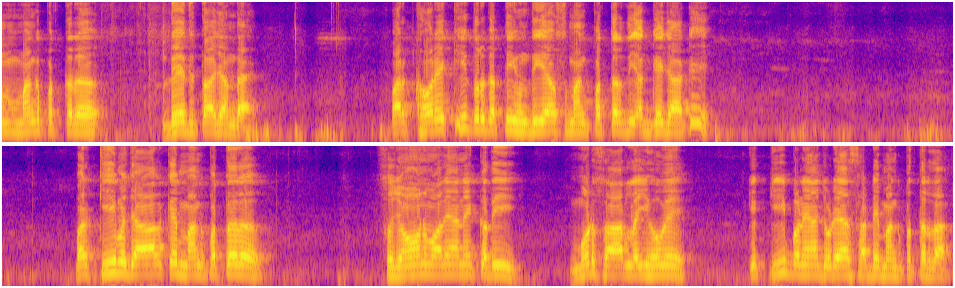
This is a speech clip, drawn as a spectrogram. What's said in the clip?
ਮੰਗ ਪੱਤਰ ਦੇ ਦਿੱਤਾ ਜਾਂਦਾ ਹੈ। ਪਰ ਖੋਰੇ ਕੀ ਦੁਰਗਤੀ ਹੁੰਦੀ ਹੈ ਉਸ ਮੰਗ ਪੱਤਰ ਦੀ ਅੱਗੇ ਜਾ ਕੇ? ਪਰ ਕੀ ਮਜਾਲ ਕਿ ਮੰਗ ਪੱਤਰ ਸਜਾਉਣ ਵਾਲਿਆਂ ਨੇ ਕਦੀ ਮੁੜ ਸਾਰ ਲਈ ਹੋਵੇ ਕਿ ਕੀ ਬਣਿਆ ਜੁੜਿਆ ਸਾਡੇ ਮੰਗ ਪੱਤਰ ਦਾ?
